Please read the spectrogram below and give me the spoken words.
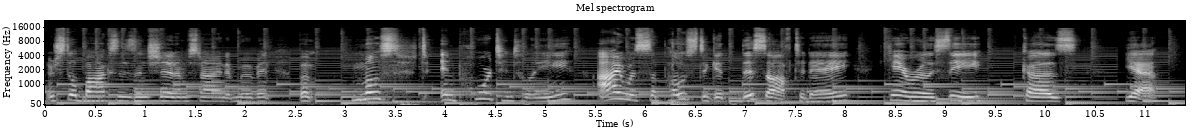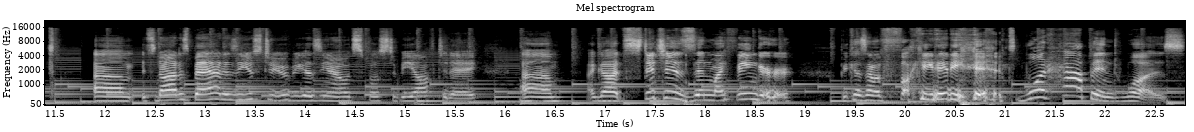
there's still boxes and shit I'm starting to move in, but most importantly, I was supposed to get this off today. Can't really see, because, yeah. Um, it's not as bad as it used to because, you know, it's supposed to be off today. Um, I got stitches in my finger because I'm a fucking idiot. what happened was,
